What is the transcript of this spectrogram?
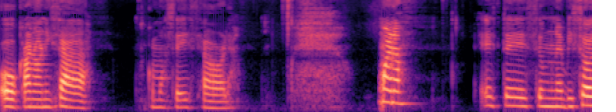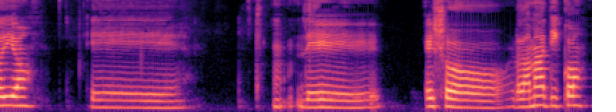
o canonizada, como se dice ahora. Bueno, este es un episodio eh, de ello dramático,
